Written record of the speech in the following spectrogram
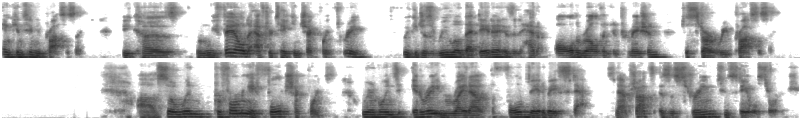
and continue processing. Because when we failed after taking checkpoint three, we could just reload that data as it had all the relevant information to start reprocessing. Uh, so when performing a full checkpoint, we are going to iterate and write out the full database stat snapshots as a stream to stable storage.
